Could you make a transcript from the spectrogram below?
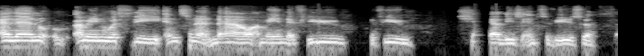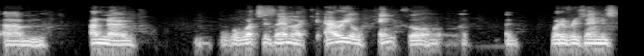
And then, I mean, with the internet now, I mean, if you if you share these interviews with, um, I don't know, what's his name, like Ariel Pink or whatever his name is,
